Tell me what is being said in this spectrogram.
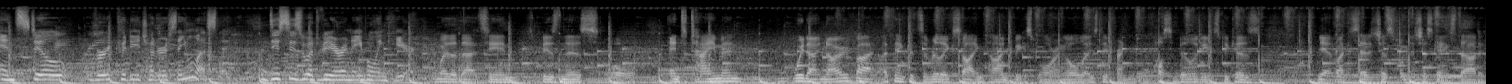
and still work with each other seamlessly. This is what we are enabling here. Whether that's in business or entertainment, we don't know, but I think it's a really exciting time to be exploring all those different possibilities because, yeah, like I said, it's just it's just getting started.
